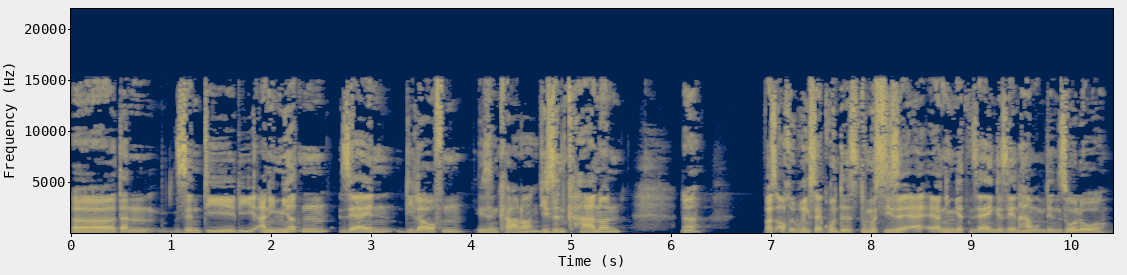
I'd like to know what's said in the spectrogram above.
Äh, dann sind die, die animierten Serien, die laufen. Die sind Kanon? Die sind Kanon. Ne? Was auch übrigens der Grund ist, du musst diese animierten Serien gesehen haben, um den Solo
